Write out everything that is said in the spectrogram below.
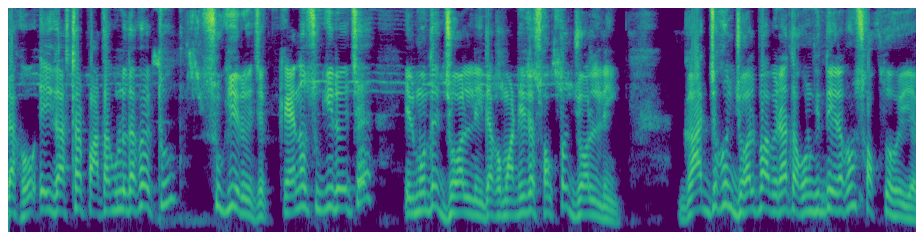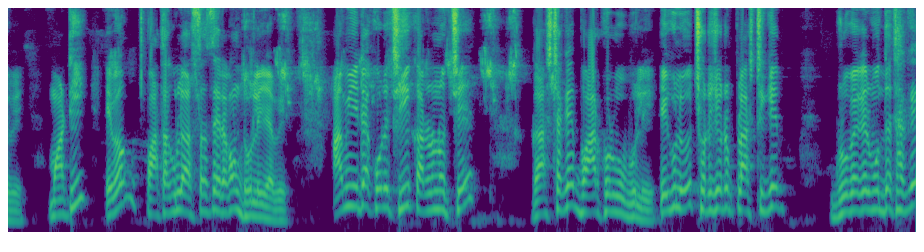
দেখো এই গাছটার পাতাগুলো দেখো একটু শুকিয়ে রয়েছে। কেন শুকিয়ে রয়েছে? এর মধ্যে জল নেই। দেখো মাটিটা শক্ত, জল নেই। গাছ যখন জল পাবে না, তখন কিন্তু এরকম শক্ত হয়ে যাবে। মাটি এবং পাতাগুলো আস্তে আস্তে এরকম ঢলে যাবে। আমি এটা করেছি কারণ হচ্ছে গাছটাকে বার করব বলে। এগুলো ছোট ছোট প্লাস্টিকের গ্রো ব্যাগের মধ্যে থাকে।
